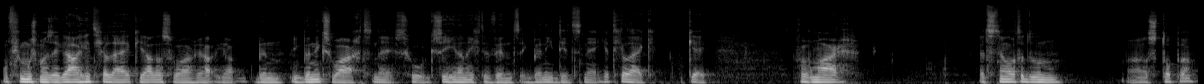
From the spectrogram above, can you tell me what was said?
Of je moest maar zeggen, ja, je hebt gelijk, ja, dat is waar. Ja, ja, ik, ben, ik ben niks waard. Nee, is goed. Ik zeg je dan echt te vind. Ik ben niet dit. Nee, je hebt gelijk. Oké voor maar het sneller te doen uh, stoppen.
